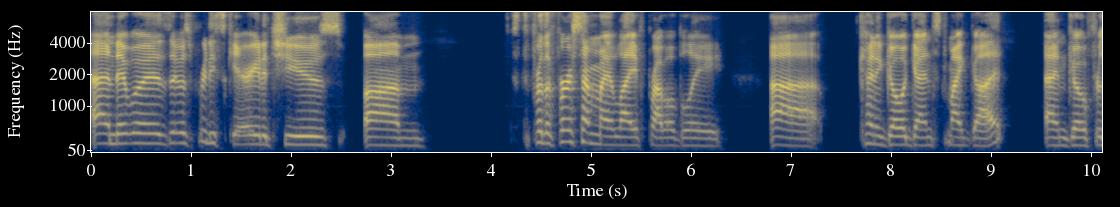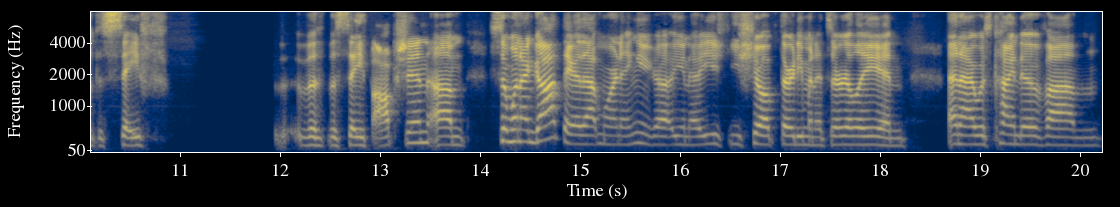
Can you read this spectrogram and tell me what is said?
And it was it was pretty scary to choose um for the first time in my life probably uh kind of go against my gut and go for the safe the the safe option. Um, so when I got there that morning, you go, you know, you you show up 30 minutes early and and I was kind of um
